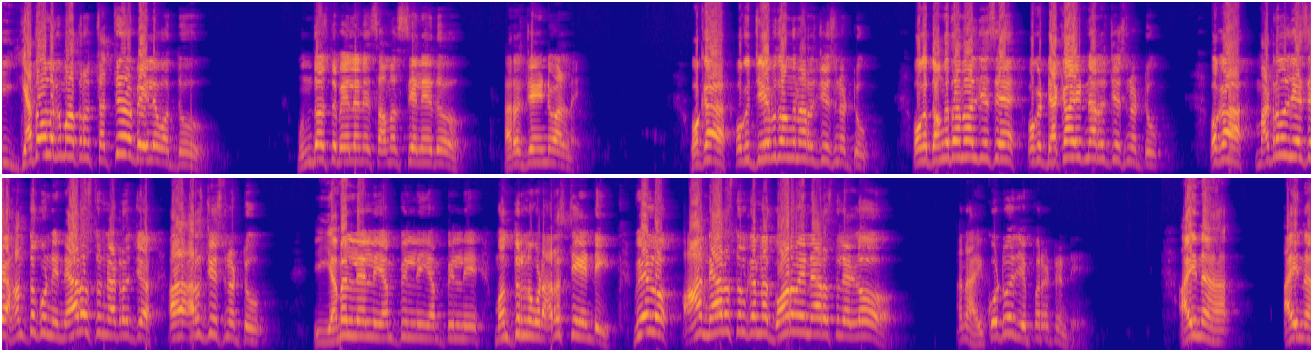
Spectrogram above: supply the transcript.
ఈ యదవులకు మాత్రం చచ్చిన బెయిల్ వద్దు. ముందస్తు బెయిల్ అనే సమస్య లేదు. అరెస్ట్ చేయండి వాళ్ళని. ఒక ఒక జేబు దొంగను అరెస్ట్ చేసినట్టు. ఒక దొంగతనాలు చేసే ఒక డెకాయిడ్ని అరెస్ట్ చేసినట్టు. ఒక మటర్లు చేసే హంతకుడిని నేరస్తుడిని అరెస్ట్ అరెస్ట్ చేసినట్టు. ఈ ఎమ్మెల్యేలని ఎంపీలని ఎంపీలని మంత్రులను కూడా అరెస్ట్ చేయండి. వీళ్ళు ఆ నేరస్తుల కన్నా ఘోరమైన నేరస్తులు వీళ్ళు అని హైకోర్టు చెప్పారటండి. అయినా అయినా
